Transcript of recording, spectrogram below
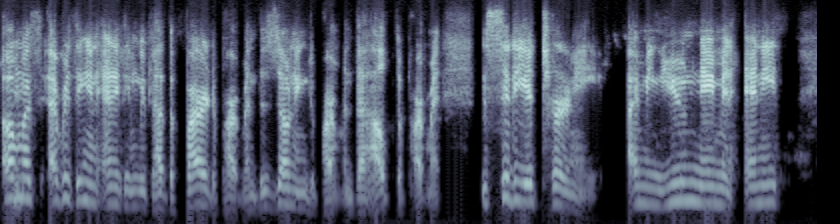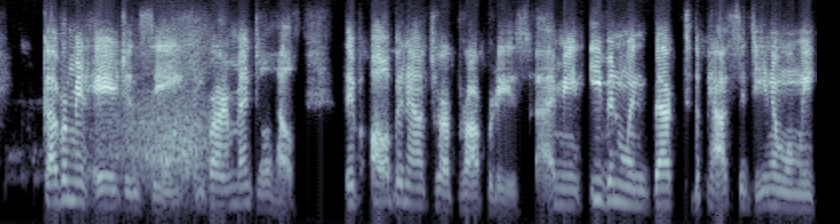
almost everything and anything. We've had the fire department, the zoning department, the health department, the city attorney. I mean, you name it, any government agency, environmental health. They've all been out to our properties. I mean, even when back to the Pasadena, when we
